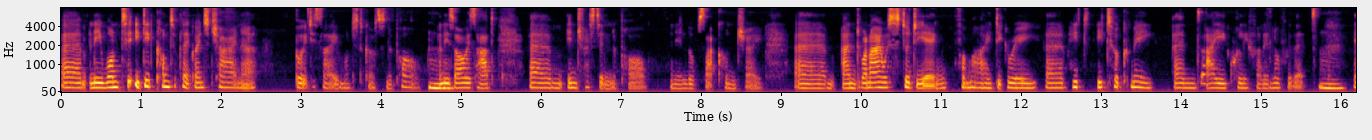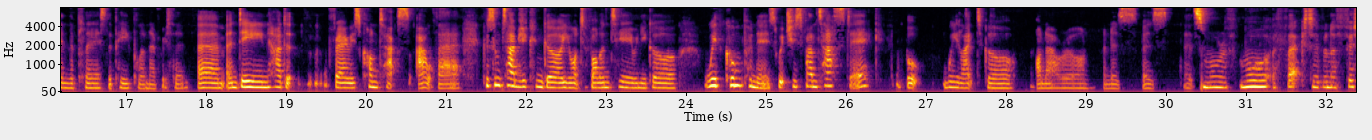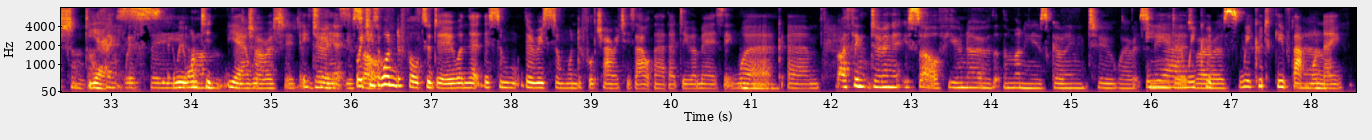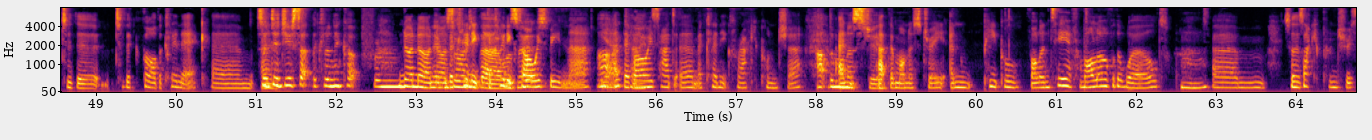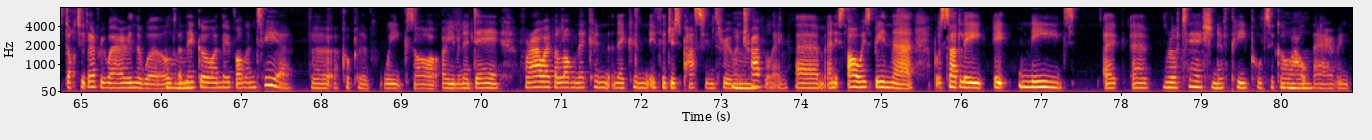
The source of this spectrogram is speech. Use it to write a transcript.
um, and he wanted he did contemplate going to China, but he decided he wanted to go to Nepal, Hmm. and he's always had um, interest in Nepal. And he loves that country. Um, and when I was studying for my degree, um, he he took me, and I equally fell in love with it Mm. in the place, the people, and everything. Um, and Dean had various contacts out there because sometimes you can go, you want to volunteer, and you go with companies, which is fantastic. But we like to go on our own and as as It's more more effective and efficient, I Yes. think, with the We wanted- um, yeah, we- charity it doing is, it yourself, which is wonderful to do, and that there's some there is some wonderful charities out there that do Mm. amazing work. Um, But I think doing it yourself, you know that the money is going to where it's needed. yeah, we whereas, could we could give that Yeah. money to the to the for the clinic. Um, so did you set the clinic up from? No, no, no. The clinic, there, the clinic's always been there. Ah, yeah, they've always had um, a clinic for acupuncture at the and- monastery. at the monastery, and people volunteer from all over the world. Mm. Um, so there's acupuncturists dotted everywhere in the world, Mm. and they go and they volunteer for a couple of weeks or, or even a day for however long they can. They can if they're just passing through Mm. and travelling. Um, and it's always been there, but sadly it needs a, a rotation of people to go out there and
